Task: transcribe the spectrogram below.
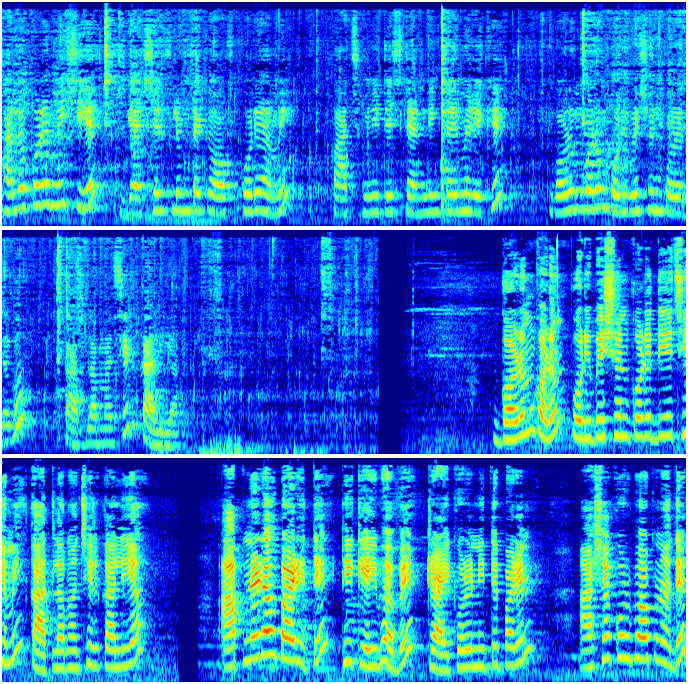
ভালো করে মিশিয়ে গ্যাসের ফ্লেমটাকে অফ করে আমি পাঁচ মিনিটের স্ট্যান্ডিং টাইমে রেখে গরম গরম পরিবেশন করে দেব কাতলা মাছের কালিয়া। গরম গরম পরিবেশন করে দিয়েছি আমি কাতলা মাছের কালিয়া। আপনারাও বাড়িতে ঠিক এইভাবে ট্রাই করে নিতে পারেন। আশা করব আপনাদের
